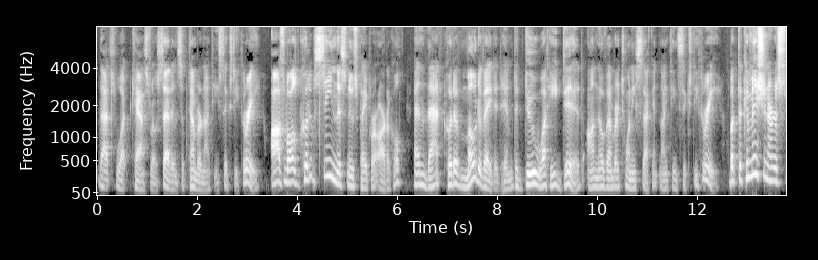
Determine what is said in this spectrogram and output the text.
That's what Castro said in September 1963. Oswald could have seen this newspaper article, and that could have motivated him to do what he did on November 22, 1963. But the commissioners,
